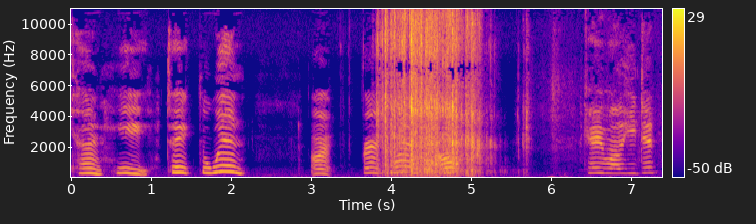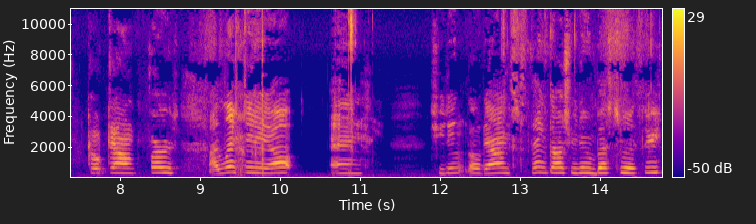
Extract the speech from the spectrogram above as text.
Can he take the win? Or first win? Oh. Okay, well, he did go down first. I lifted it up and she didn't go down. So thank gosh we're doing best two of three.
